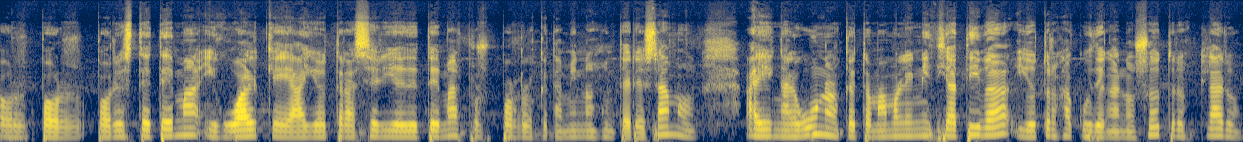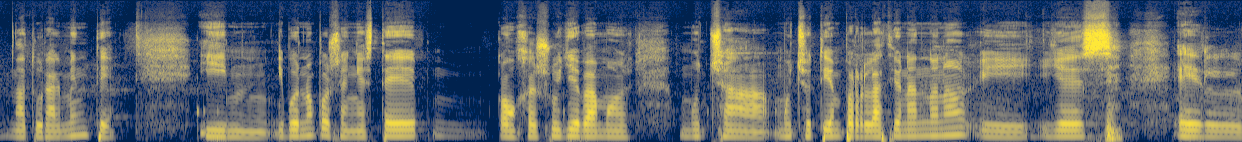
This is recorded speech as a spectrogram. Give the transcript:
por, por, por, este tema, igual que hay otra serie de temas pues, por los que también nos interesamos. Hay en algunos que tomamos la iniciativa y otros acuden a nosotros, claro, naturalmente. Y, bueno, pues en este con Jesús llevamos mucha, mucho tiempo relacionándonos y, es el,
